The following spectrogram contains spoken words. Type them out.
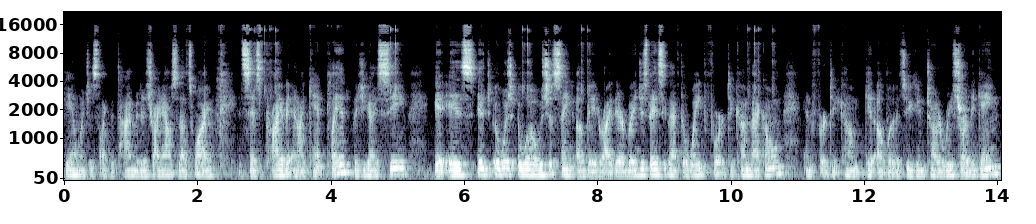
p.m., which is like the time it is right now. So that's why it says private and I can't play it. But you guys see, it is, it, it was, well, it was just saying update right there, but you just basically have to wait for it to come back on and for it to come get uploaded. So you can try to restart the game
